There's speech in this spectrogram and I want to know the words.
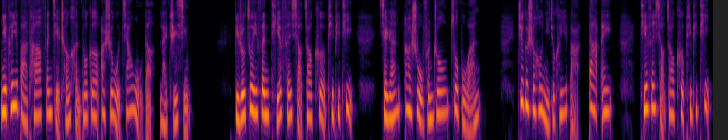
你可以把它分解成很多个二十五加五的来执行。比如做一份铁粉小灶客 PPT，显然二十五分钟做不完。这个时候，你就可以把大 A 铁粉小灶客 PPT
